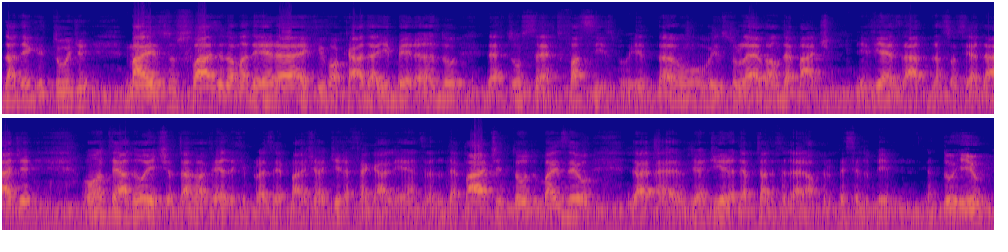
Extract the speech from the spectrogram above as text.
da negritude, mas os fazem de uma maneira equivocada, aí beirando né, um certo fascismo. Então, isso leva a um debate enviesado da sociedade. Ontem à noite eu estava vendo que, por exemplo, a Jandira Fegali entra no debate e tudo, mas eu, a Jandira, deputada federal pelo PCdoB do Rio,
